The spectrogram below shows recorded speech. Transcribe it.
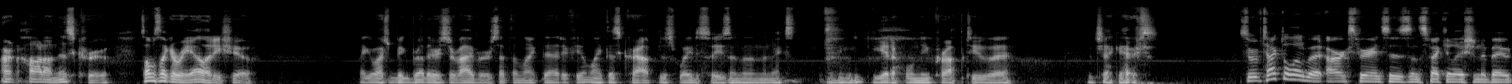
aren't hot on this crew, it's almost like a reality show. Like you watch Big Brother or Survivor or something like that. If you don't like this crop, just wait a season, and then the next you get a whole new crop to uh, to check out. So we've talked a lot about our experiences and speculation about,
